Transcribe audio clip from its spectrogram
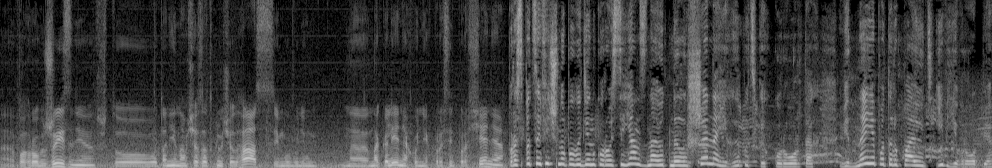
э, по гроб жизни, что вот они нам сейчас отключат газ, и мы будем на, на коленях у них просить прощения. Про специфічну поведінку росіян знають не лише на єгипетських курортах. Від неї потерпають і в Європі.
